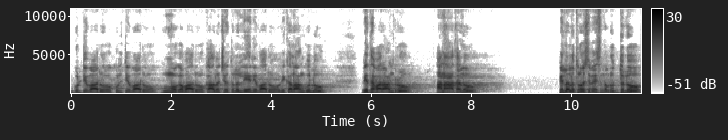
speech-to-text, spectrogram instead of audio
గుడ్డివారు కుంటివారు మూగవారు కాలు చేతులు లేనివారు వికలాంగులు విధవరాండ్రు అనాథలు పిల్లలు త్రోసివేసిన వృద్ధులు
